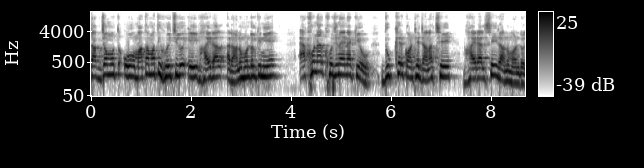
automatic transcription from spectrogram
জাকজমত ও মাতামাতি হয়েছিল এই ভাইরাল রানু মণ্ডলকে নিয়ে। এখন আর খোঁজ নেয় না কেউ। দুঃখের কণ্ঠে জানাচ্ছে ভাইরাল সেই রানু মণ্ডল।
